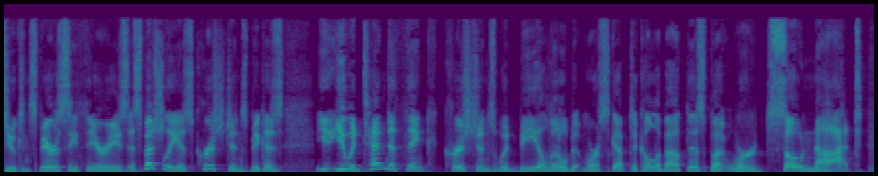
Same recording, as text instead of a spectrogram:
to conspiracy theories, especially as Christians, because you, you would tend to think Christians would be a little bit more skeptical about this, but we're so not.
